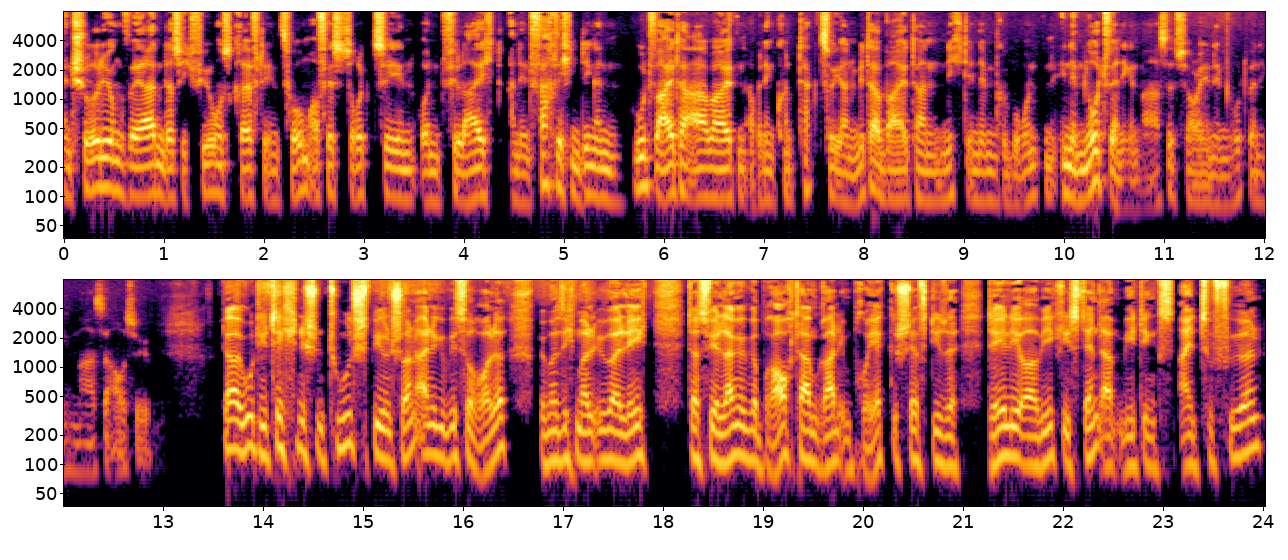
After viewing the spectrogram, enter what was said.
Entschuldigung werden, dass sich Führungskräfte ins Homeoffice zurückziehen und vielleicht an den fachlichen Dingen gut weiterarbeiten, aber den Kontakt zu ihren Mitarbeitern nicht in dem gewohnten, in dem notwendigen Maße, sorry, in dem notwendigen Maße ausüben. Ja gut, die technischen Tools spielen schon eine gewisse Rolle, wenn man sich mal überlegt, dass wir lange gebraucht haben, gerade im Projektgeschäft diese Daily or Weekly Stand-up-Meetings einzuführen.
